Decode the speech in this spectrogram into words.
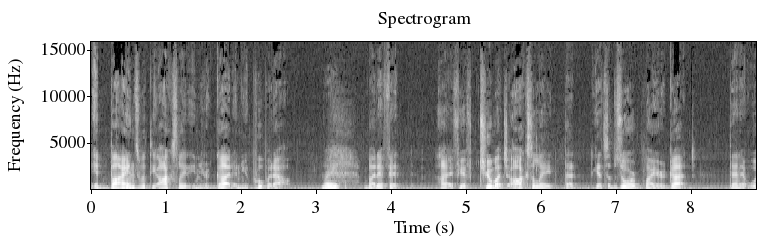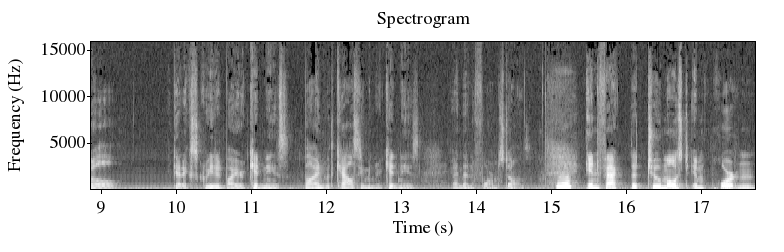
it binds with the oxalate in your gut and you poop it out right. but if it uh, if you have too much oxalate that gets absorbed by your gut then it will get excreted by your kidneys bind with calcium in your kidneys and then form stones in fact the two most important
